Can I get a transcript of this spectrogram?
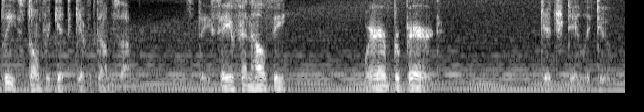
please don't forget to give a thumbs up. Stay safe and healthy. And prepared. Get your daily dew.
